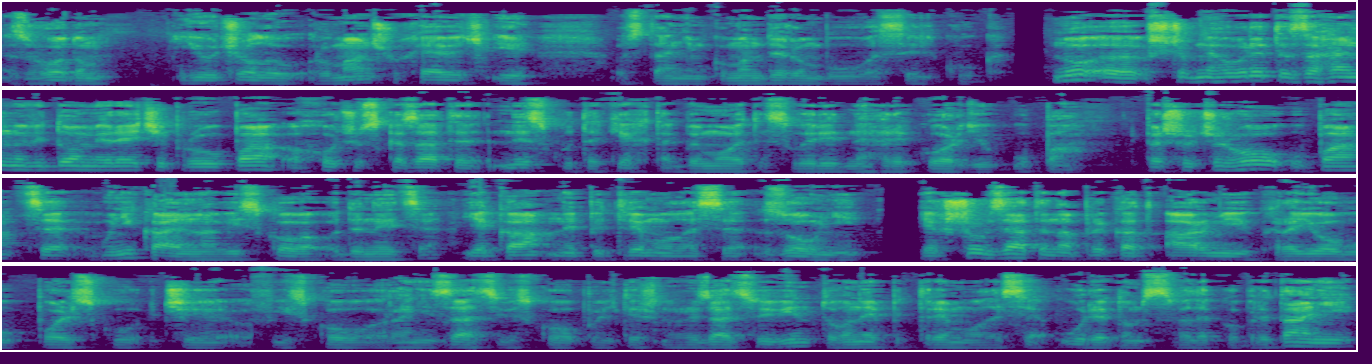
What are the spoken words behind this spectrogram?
Згодом її очолив Роман Шухевич, і останнім командиром був Василь Кук. Ну, щоб не говорити загальновідомі речі про УПА, хочу сказати низку таких, так би мовити, своєрідних рекордів УПА. Першочергово УПА це унікальна військова одиниця, яка не підтримувалася зовні. Якщо взяти, наприклад, армію крайову польську чи військову організацію, військово-політичну організацію ВІН, то вони підтримувалися урядом з Великобританії.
